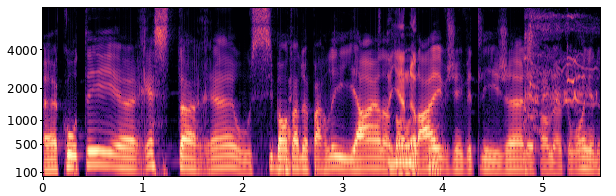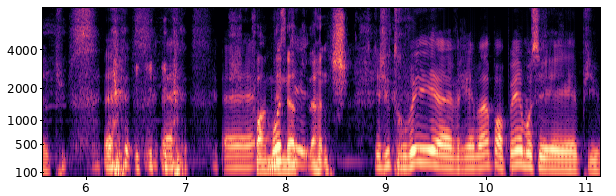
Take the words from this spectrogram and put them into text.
Euh, côté euh, restaurant aussi, bon, on en as parlé hier dans ton live. J'invite les gens à aller faire le tour. Il n'y en a plus. euh, Faut moi, notre lunch. Ce que j'ai trouvé euh, vraiment pas pire, moi, c'est. Puis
